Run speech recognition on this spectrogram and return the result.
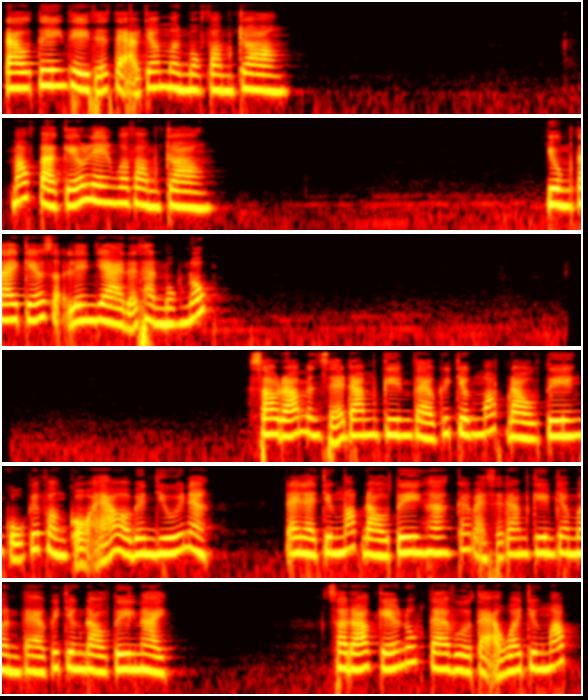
Đầu tiên thì sẽ tạo cho mình một vòng tròn. Móc và kéo len qua vòng tròn. Dùng tay kéo sợi len dài để thành một nút. Sau đó mình sẽ đâm kim vào cái chân móc đầu tiên của cái phần cổ áo ở bên dưới nè. Đây là chân móc đầu tiên ha, các bạn sẽ đâm kim cho mình vào cái chân đầu tiên này. Sau đó kéo nút ta vừa tạo qua chân móc.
